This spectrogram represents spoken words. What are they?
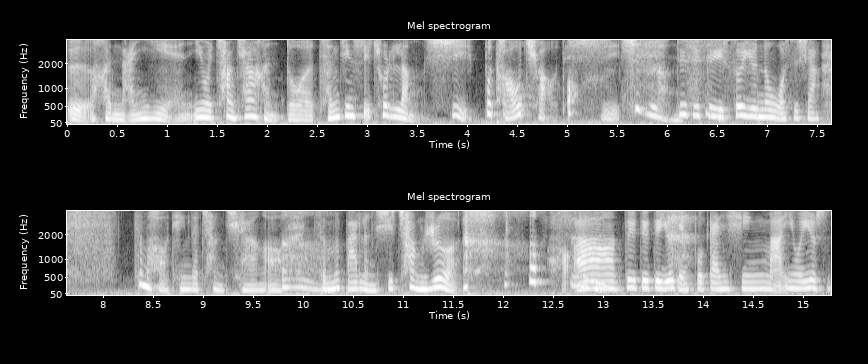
呃，很难演，因为唱腔很多。曾经是一出冷戏，不讨巧的戏，是冷戏。对对对，所以呢，我是想，这么好听的唱腔啊，哦、怎么把冷戏唱热？是啊，对对对，有点不甘心嘛，因为又是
